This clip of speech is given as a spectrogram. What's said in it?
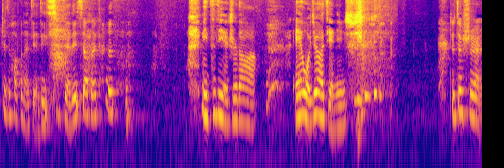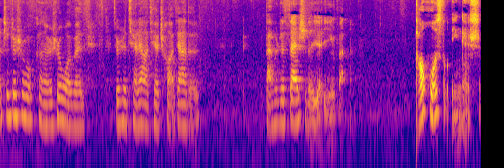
这句话不能剪进去，剪进去要被喷死。你自己也知道啊，哎，我就要剪进去。这就是这就是我可能是我们就是前两天吵架的百分之三十的原因吧。导火索应该是，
